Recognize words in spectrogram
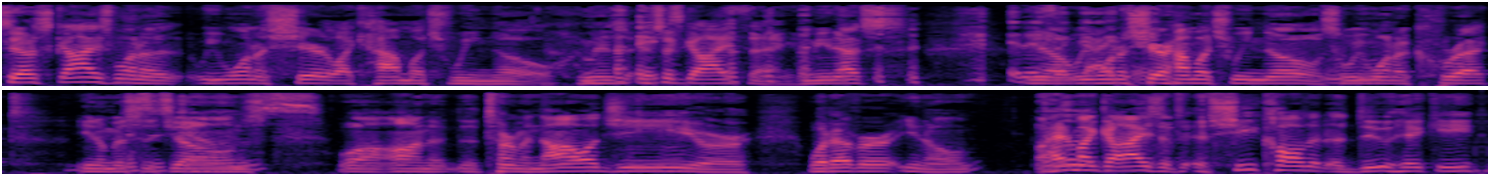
see, us guys want to, we want to share like how much we know. I mean, it's, it's a guy thing. I mean, that's, It you know, we want to. Mm-hmm. share how much we know. So we want to correct, you know, Mrs. Mrs. Jones, well, on the, the terminology Mm-hmm. or whatever. You know, I had my guys. If, if she called it a doohickey,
